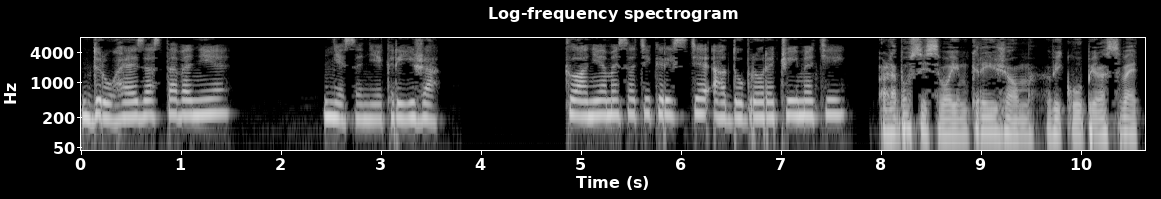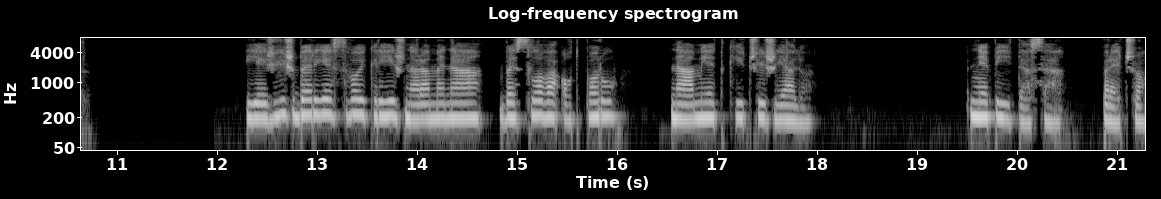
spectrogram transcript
Druhé zastavenie Nesenie kríža Klaniame sa ti, Kriste, a dobrorečíme ti, lebo si svojim krížom vykúpil svet. Ježiš berie svoj kríž na ramená bez slova odporu, námietky či žiaľu. Nepýta sa, prečo.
